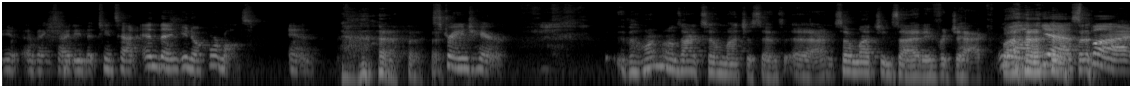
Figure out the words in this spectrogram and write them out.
of, of anxiety that teens had and then you know hormones and strange hair. The hormones aren't so much a sense, uh, aren't so much anxiety for Jack. But, Well, yes, but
